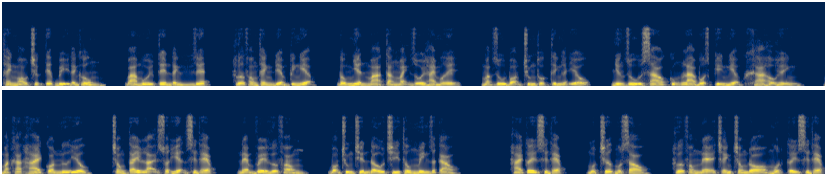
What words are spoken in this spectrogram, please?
thanh máu trực tiếp bị đánh không, ba mũi tên đánh giết, hứa phong thanh điểm kinh nghiệm đ ỗ n g nhiên mà tăng mạnh rồi hai mươi, mặc dù bọn chúng thuộc tính lệ yếu, nhưng dù sao cũng là bột kỷ niệm khá hậu hĩnh, mặt khác hai con ngư yêu, trong tay lại xuất hiện xin thép, ném về hứa phong, bọn chúng chiến đấu trí thông minh rất cao. Hai cây xin thép, một trước một sau, hứa phong né tránh trong đó một cây xin thép,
